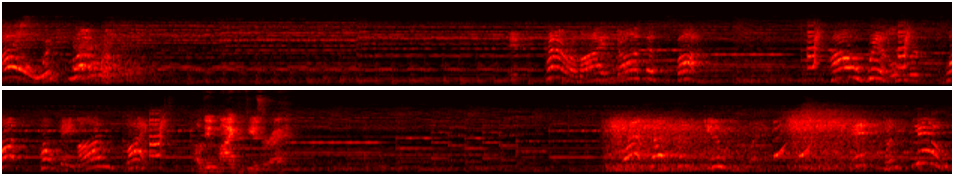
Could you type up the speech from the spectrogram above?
Oh, it's Lepra! It's paralyzed on the spot. How will the swamp Pokemon fight? I'll do my Confuser Ray. What confused way. It's confused.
